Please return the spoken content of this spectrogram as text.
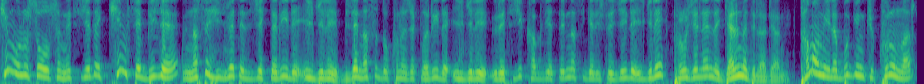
kim olursa olsun neticede kimse bize nasıl hizmet edecekleriyle ilgili, bize nasıl dokunacaklarıyla ilgili, üretici kabiliyetleri nasıl geliştireceğiyle ilgili projelerle gelmediler yani. Tamamıyla bugünkü kurumlar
